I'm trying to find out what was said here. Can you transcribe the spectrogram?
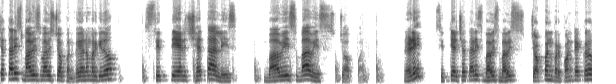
છેતાલીસ બાવીસ બાવીસ ચોપન. કયો નંબર કીધો? સિત્તેર છેતાલીસ બાવીસ બાવીસ ચોપન. રેડી સિત્તેર છેતાલીસ બાવીસ બાવીસ ચોપન પર કોન્ટેક્ટ કરો.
